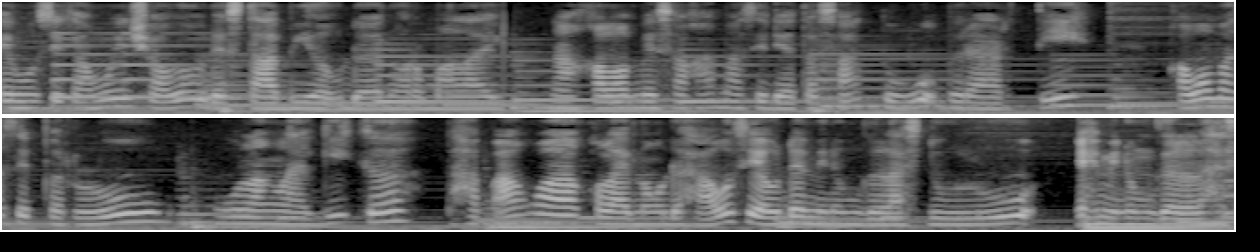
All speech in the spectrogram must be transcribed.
emosi kamu insya Allah udah stabil udah normal lagi. Nah kalau misalkan masih di atas satu berarti kamu masih perlu ngulang lagi ke tahap awal. Kalau emang udah haus ya udah minum gelas dulu. Eh minum gelas.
